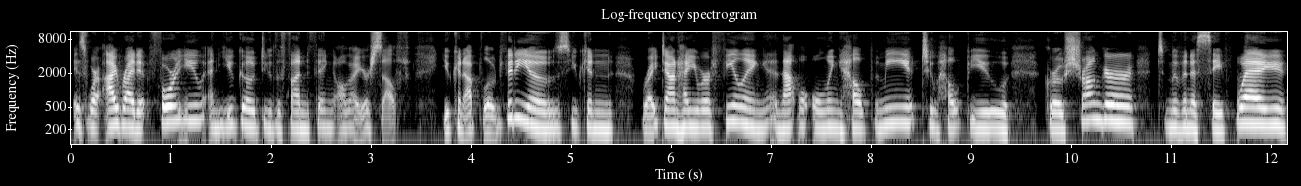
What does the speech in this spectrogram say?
is where I write it for you and you go do the fun thing all by yourself. You can upload videos, you can write down how you are feeling, and that will only help me to help you grow stronger stronger, to move in a safe way,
